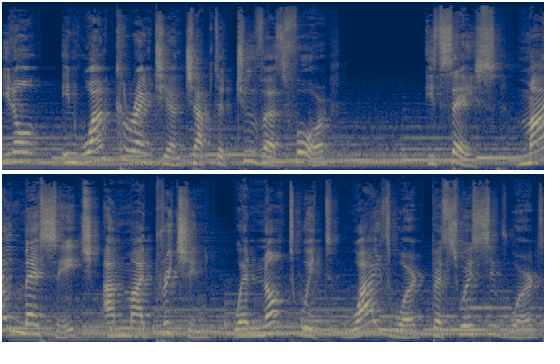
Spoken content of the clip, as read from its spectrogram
You know, in 1 Corinthians chapter 2 verse 4, it says, "My message and my preaching were not with wise word, persuasive words,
